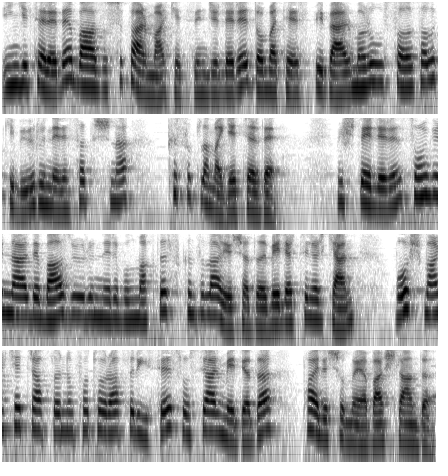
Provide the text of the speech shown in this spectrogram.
İngiltere'de bazı süpermarket zincirleri domates, biber, marul, salatalık gibi ürünlerin satışına kısıtlama getirdi. Müşterilerin son günlerde bazı ürünleri bulmakta sıkıntılar yaşadığı belirtilirken, boş market raflarının fotoğrafları ise sosyal medyada paylaşılmaya başlandı.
